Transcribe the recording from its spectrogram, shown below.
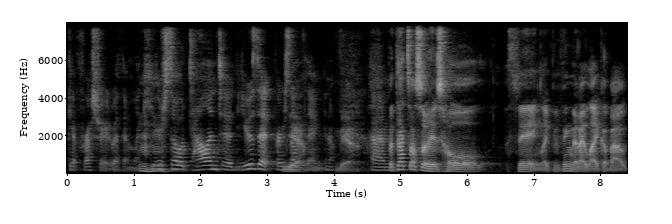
get frustrated with him. Like Mhm. you're so talented, use it for Yeah. something. You know. yeah. Um, But that's also his whole thing. Like the thing that I like about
